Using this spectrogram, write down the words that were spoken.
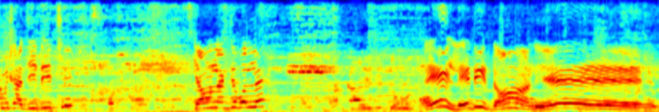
আমি সাজিয়ে দিয়েছি। কেমন লাগছে বললে? এই লেডি ডন এ Yeah.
